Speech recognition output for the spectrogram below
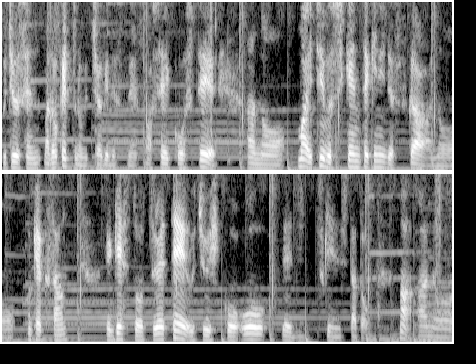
宇宙船、まあ、ロケットの打ち上げですね、まあ、成功して、あの、まあ、一部試験的にですが、あの、お客さん、ゲストを連れて宇宙飛行を実現したと。まあ、あの、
